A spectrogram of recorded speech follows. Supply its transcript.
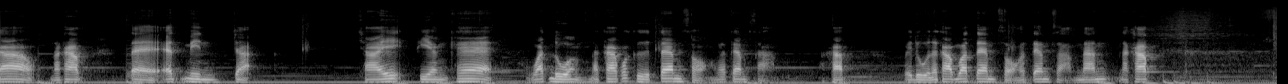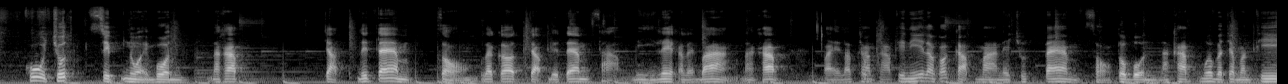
9 นะครับ แต่แอดมินจะใช้เพียงแค่วัดดวงนะครับ ก็คือแต้ม 2 และแต้ม3นะครับ ไปดูนะครับว่าแต้ม 2 และแต้ม 3 นั้นนะครับ คู่ชุด 10 หน่วยบนนะครับ จับด้วยแต้ม 2 แล้วก็จับด้วยแต้ม 3 มีเลขอะไรบ้างนะครับไปรับชมครับ ทีนี้เราก็กลับมาในชุดแต้ม 2 ตัวบนนะครับ เมื่อประจำวันที่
